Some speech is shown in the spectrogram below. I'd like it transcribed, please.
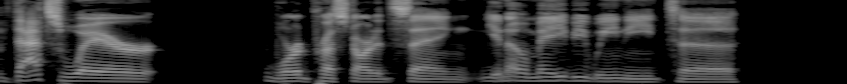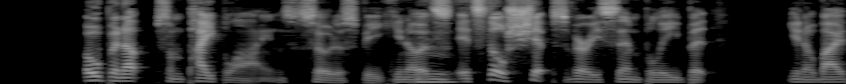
that's where WordPress started saying, you know, maybe we need to open up some pipelines, so to speak. You know, it's mm-hmm. it still ships very simply, but you know, by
